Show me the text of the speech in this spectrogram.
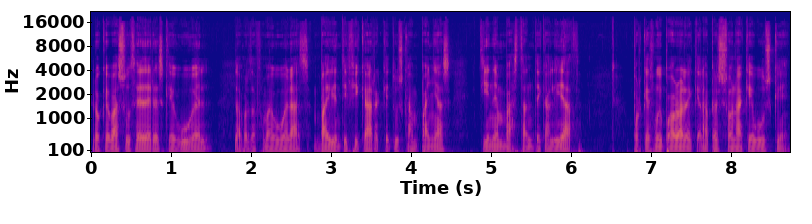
lo que va a suceder es que Google, la plataforma de Google Ads, va a identificar que tus campañas tienen bastante calidad, porque es muy probable que la persona que busque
